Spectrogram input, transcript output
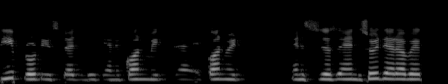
deep rooted strategic and economic economic and, and Saudi Arabia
